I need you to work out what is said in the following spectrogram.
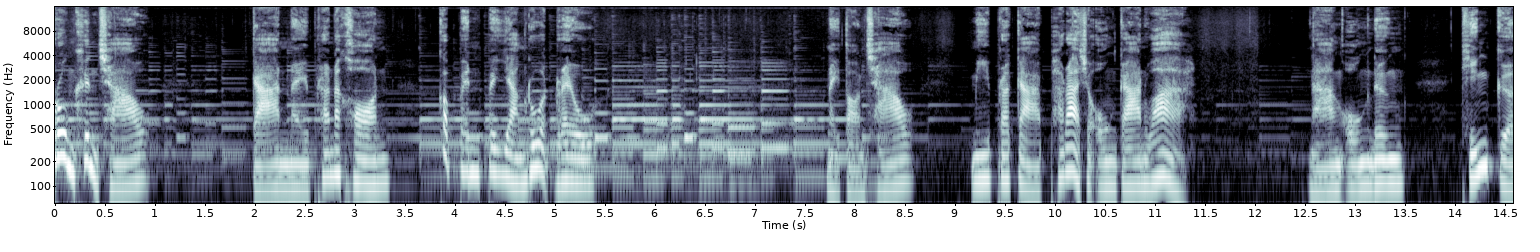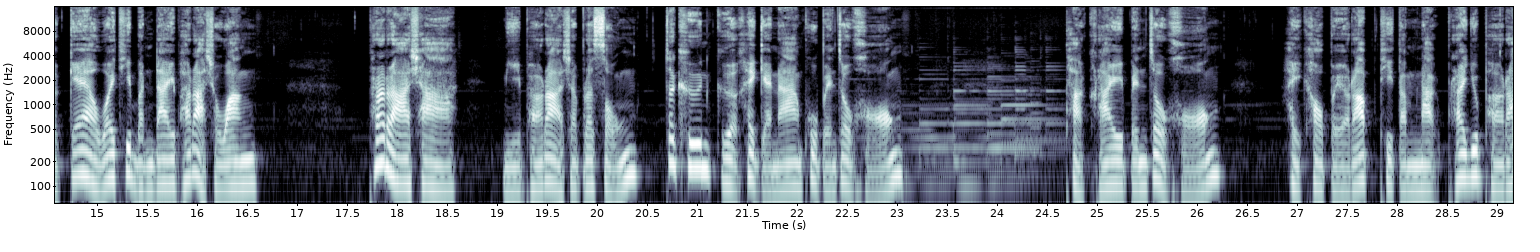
รุ่งขึ้นเช้า การในพระนครก็เป็นไปอย่างรวดเร็ว ในตอนเช้า มีประกาศพระราชองค์การว่า นางองค์หนึ่งทิ้งเกือกแก้วไว้ที่บันไดพระราชวัง พระราชามีพระราชประสงค์จะคืนเกือกให้แก่นางผู้เป็นเจ้าของ ถ้าใครเป็นเจ้าของ ให้เข้าไปรับที่ตำหนักพระยุพร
